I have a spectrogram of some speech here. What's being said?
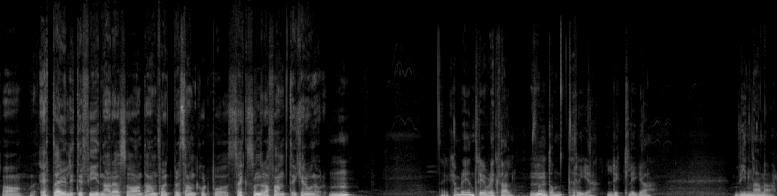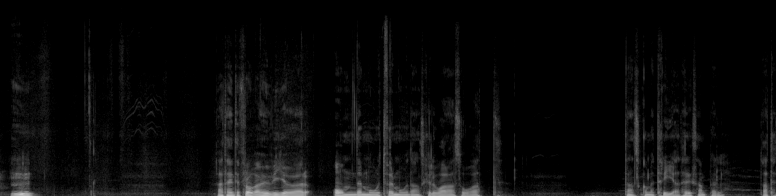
Ja, ett är ju lite finare så den får ett presentkort på 650 kronor. Mm. Det kan bli en trevlig kväll för Mm. de tre lyckliga vinnarna. Mm. Jag tänkte fråga hur vi gör om det mot förmodan skulle vara så att den som kommer trea till exempel, att det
